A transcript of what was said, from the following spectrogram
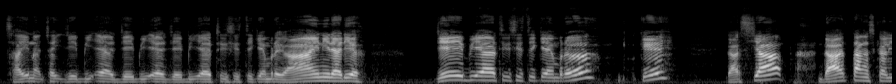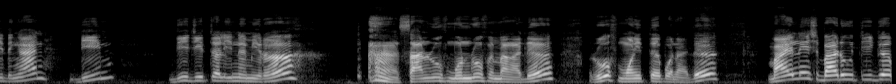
saya nak cari JBL, JBL, JBL 360 kamera. Ha, ini dah dia. JBL 360 kamera. Okey. Dah siap. Datang sekali dengan dim. Digital inner mirror. Sunroof, moonroof memang ada. Roof monitor pun ada. Mileage baru 39,000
